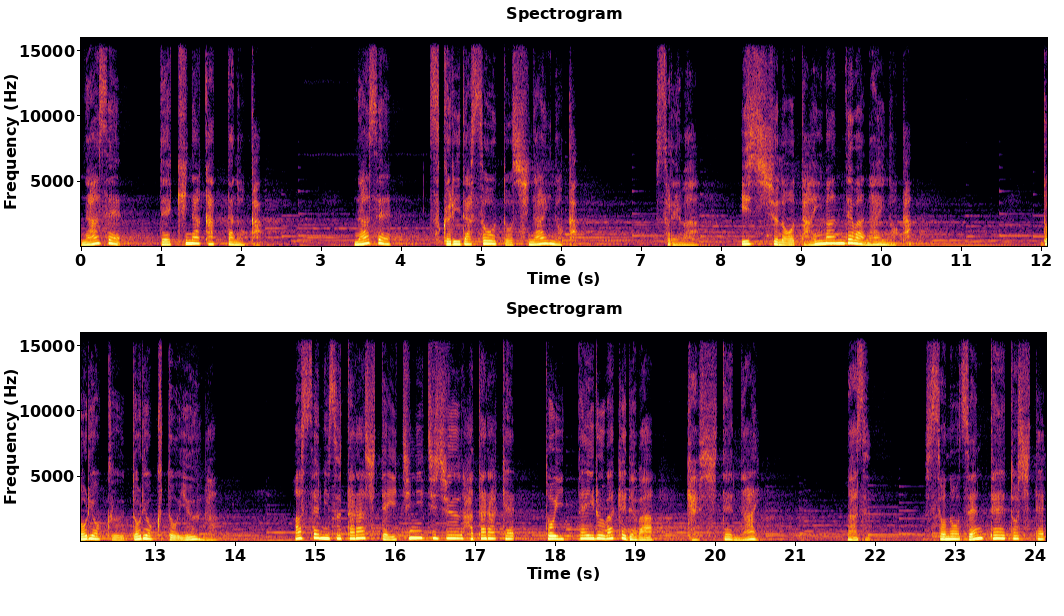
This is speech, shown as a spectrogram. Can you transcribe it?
なぜできなかったのか。なぜ作り出そうとしないのか。それは一種の怠慢ではないのか。努力努力というが汗水垂らして一日中働けと言っているわけでは決してない。まずその前提として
